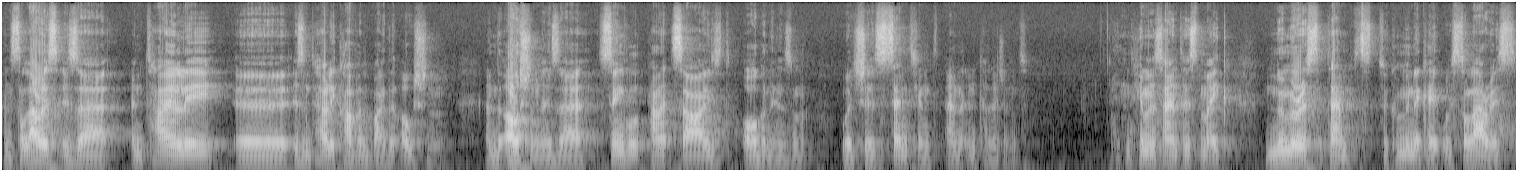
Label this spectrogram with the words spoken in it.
And Solaris is, uh, entirely, is entirely covered by the ocean. And the ocean is a single planet-sized organism which is sentient and intelligent. And human scientists make numerous attempts to communicate with Solaris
